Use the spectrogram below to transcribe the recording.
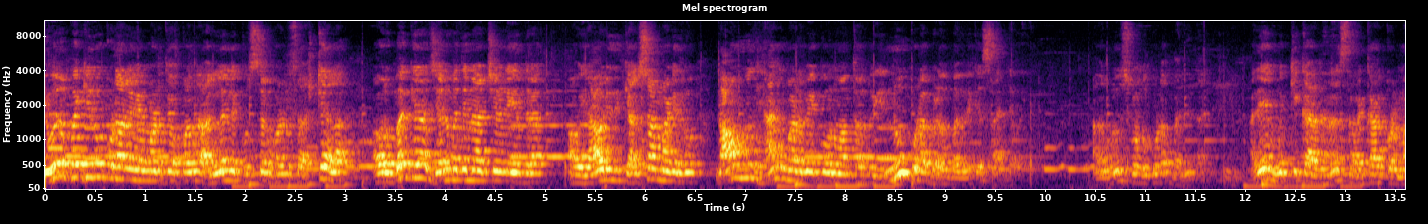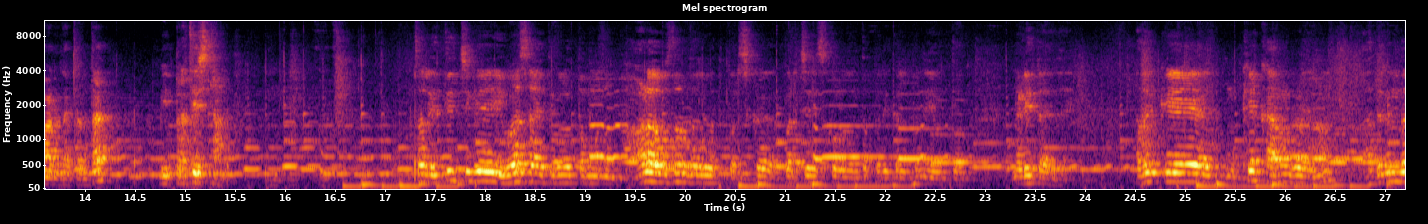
ಇವರ ಬಗ್ಗೆನೂ ಕೂಡ ನಾವು ಏನು ಮಾಡ್ತೀವಪ್ಪ ಅಂದ್ರೆ ಅಲ್ಲಲ್ಲಿ ಪುಸ್ತಕ ಹೊರಡಿಸೋ ಅಷ್ಟೇ ಅಲ್ಲ, ಅವ್ರ ಬಗ್ಗೆ ನಾವು ಜನ್ಮ ದಿನಾಚರಣೆ ಇದ್ರೆ ಅವ್ರು ಯಾವ ರೀತಿ ಕೆಲಸ ಮಾಡಿದ್ರು, ನಾವು ಮುಂದೆ ಹ್ಯಾಂಗ್ ಮಾಡಬೇಕು ಅನ್ನುವಂಥದ್ದು ಇನ್ನೂ ಕೂಡ ಬೆಳೆದು ಬರಲಿಕ್ಕೆ ಸಾಧ್ಯವಾಗಿದೆ. ಅದನ್ನು ಉಳಿಸ್ಕೊಂಡು ಕೂಡ ಬಂದಿದ್ದಾರೆ. ಅದೇ ಮುಖ್ಯ ಕಾರಣ ಅಂದ್ರೆ ಸರ್ಕಾರ ಕೂಡ ಮಾಡಿರ್ತಕ್ಕಂಥ ಈ ಪ್ರತಿಷ್ಠಾನ. ಸರ್, ಇತ್ತೀಚೆಗೆ ಯುವ ಸಾಹಿತಿಗಳು ತಮ್ಮನ್ನು ಬಹಳ ಅವಸರದಲ್ಲಿ ಇವತ್ತು ಪರಿಸ್ಕ ಪರಿಚಯಿಸಿಕೊಳ್ಳುವಂಥ ಪರಿಕಲ್ಪನೆ ಇವತ್ತು ನಡೀತಾ ಇದೆ. ಅದಕ್ಕೆ ಮುಖ್ಯ ಕಾರಣಗಳೇನು? ಅದರಿಂದ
